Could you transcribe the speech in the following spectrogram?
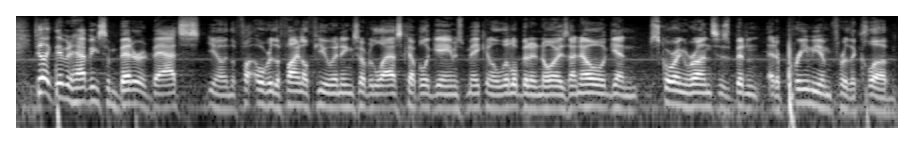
I feel like they've been having some better at bats, you know, the, over the final few innings over the last couple of games, making a little bit of noise. I know, again, scoring runs has been at a premium for the club,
